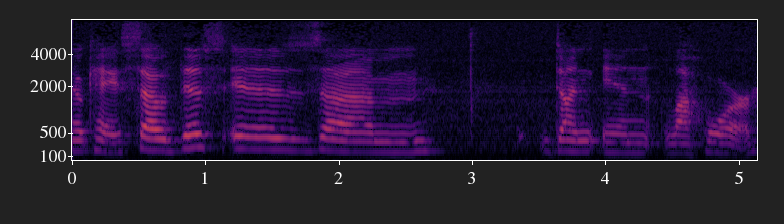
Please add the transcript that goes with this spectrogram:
okay, so this is um, done in Lahore.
